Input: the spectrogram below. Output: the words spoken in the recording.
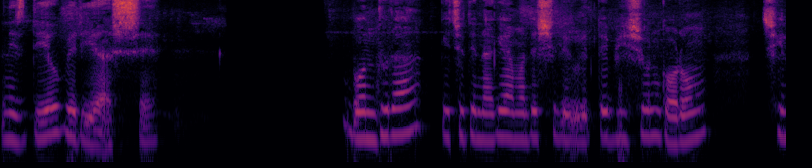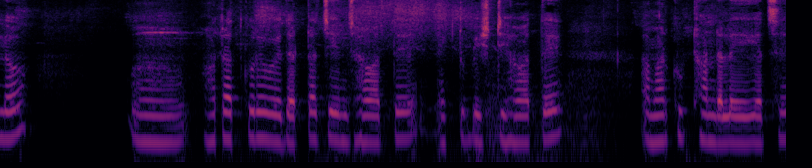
নিচ দিয়েও বেরিয়ে আসছে বন্ধুরা, কিছুদিন আগে আমাদের শিলিগুড়িতে ভীষণ গরম ছিল। হঠাৎ করে ওয়েদারটা চেঞ্জ হওয়াতে, একটু বৃষ্টি হওয়াতে আমার খুব ঠান্ডা লেগে গেছে।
